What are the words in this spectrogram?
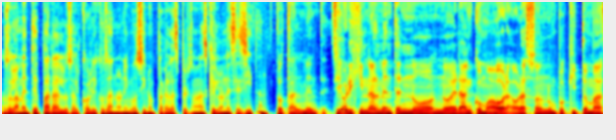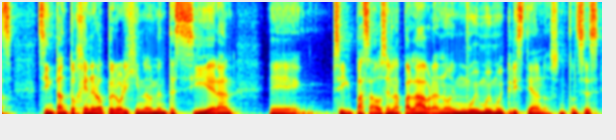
no solamente para los alcohólicos anónimos, sino para las personas que lo necesitan. Totalmente. Sí, originalmente no, no eran como ahora, ahora son un poquito más sin tanto género, pero originalmente sí eran, eh, sí, basados en la palabra, ¿no? Y muy, muy, muy cristianos. Entonces,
